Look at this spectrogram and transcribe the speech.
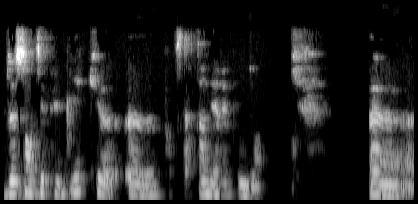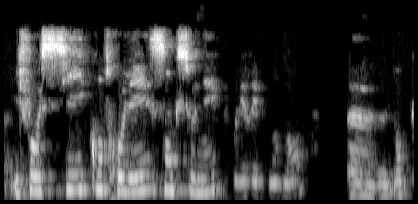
de santé publique euh, pour certains des répondants. Euh, il faut aussi contrôler, sanctionner pour les répondants, euh, donc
